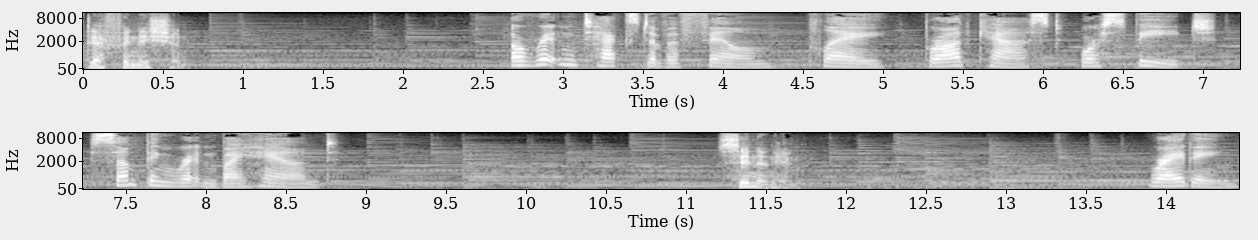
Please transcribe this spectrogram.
Definition. A written text of a film, play, broadcast, or speech, something written by hand. Synonym Writing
